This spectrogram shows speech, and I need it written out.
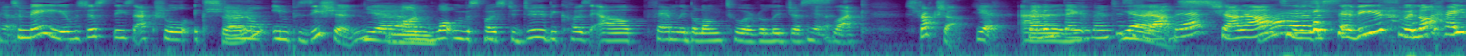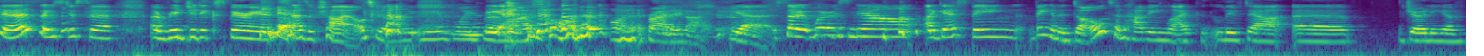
Yeah. to me, it was just this actual external imposition Yeah. on what we were supposed to do because our family belonged to a religious like structure. Yeah. Seventh Day Adventists, if Yeah, you're out there. shout out Hey. to the Sevies. We're not haters. It was just a, a rigid experience Yeah. as a child. Yeah, we, we avoid grandmas on a, on a Friday night. yeah so whereas now i guess being being an adult and having like lived out a journey of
